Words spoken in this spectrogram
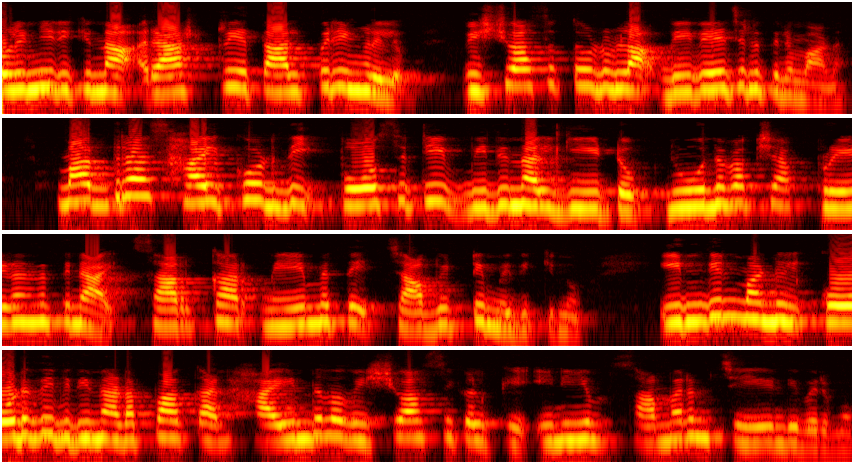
ഒളിഞ്ഞിരിക്കുന്ന രാഷ്ട്രീയ താല്പര്യങ്ങളിലും വിശ്വാസത്തോടുള്ള വിവേചനത്തിനുമാണ്. മദ്രാസ് ഹൈക്കോടതി പോസിറ്റീവ് വിധി നൽകിയിട്ടും ന്യൂനപക്ഷ പ്രീണനത്തിനായി സർക്കാർ നിയമത്തെ ചവിട്ടി മെതിക്കുന്നു. ഇന്ത്യൻ മണ്ണിൽ കോടതി വിധി നടപ്പാക്കാൻ ഹൈന്ദവ വിശ്വാസികൾക്ക് ഇനിയും സമരം ചെയ്യേണ്ടി വരുമോ?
